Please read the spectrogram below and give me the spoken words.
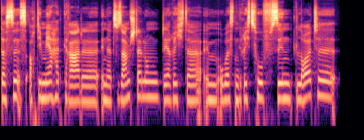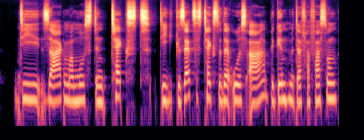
das ist auch die Mehrheit gerade in der Zusammenstellung der Richter im obersten Gerichtshof, sind Leute, die sagen, man muss den Text, die Gesetzestexte der USA, beginnt mit der Verfassung,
